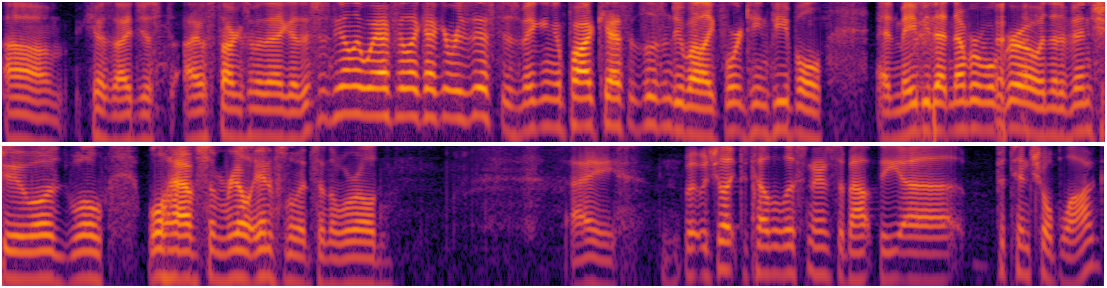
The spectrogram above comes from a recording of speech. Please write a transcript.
Um, because I just I was talking to somebody. I go, this is the only way I feel like I can resist is making a podcast that's listened to by like 14 people, and maybe that number will grow, and then eventually we'll we'll we'll have some real influence in the world. I. But would you like to tell the listeners about the uh, potential blog?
